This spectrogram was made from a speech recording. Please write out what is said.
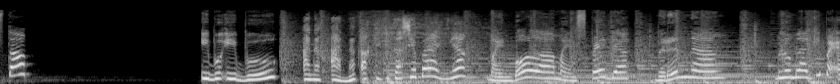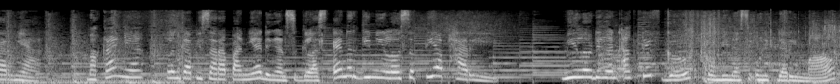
stop. Ibu-ibu, anak-anak aktivitasnya banyak. Main bola, main sepeda, berenang. Belum lagi PR-nya. Makanya, lengkapi sarapannya dengan segelas energi Milo setiap hari. Milo dengan Active Go, kombinasi unik dari malt,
